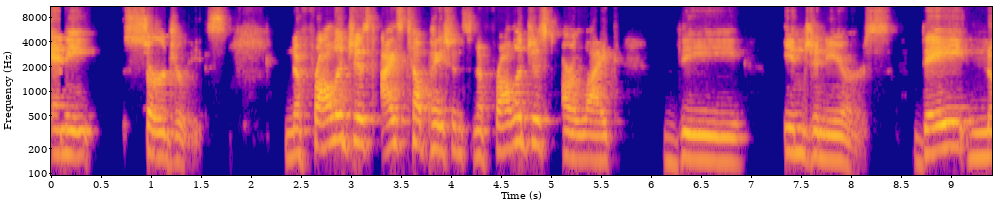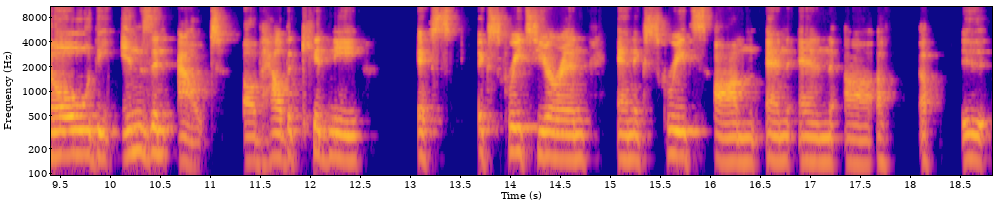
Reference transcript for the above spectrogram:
any surgeries. Nephrologists, I tell patients, nephrologists are like the engineers. They know the ins and out of how the kidney ex- excretes urine and excretes um, and and uh, a, a,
